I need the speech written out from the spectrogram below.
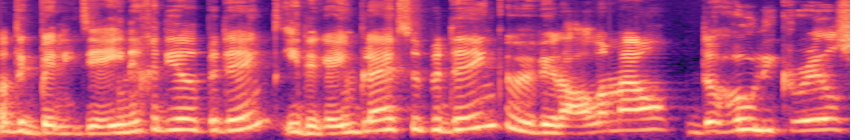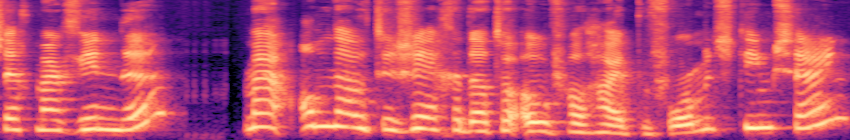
Want ik ben niet de enige die dat bedenkt. Iedereen blijft het bedenken. We willen allemaal de holy grail, zeg maar, vinden. Maar om nou te zeggen dat er overal high-performance teams zijn...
